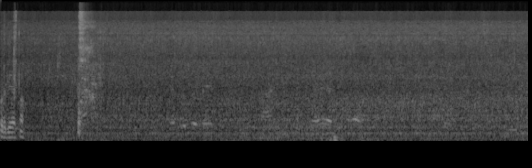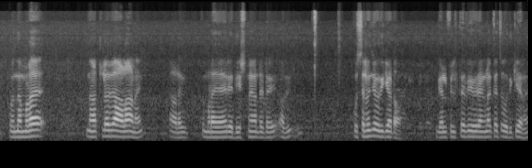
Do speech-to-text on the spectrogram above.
പ്രതിയാക്കാം അപ്പോൾ നമ്മുടെ നാട്ടിലൊരാളാണ്. ആൾ നമ്മുടെ രതീഷിനെ കണ്ടിട്ട് അത് കുശലം ചോദിക്കാട്ടോ. ഗൾഫിലത്തെ വിവരങ്ങളൊക്കെ ചോദിക്കുകയാണ്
